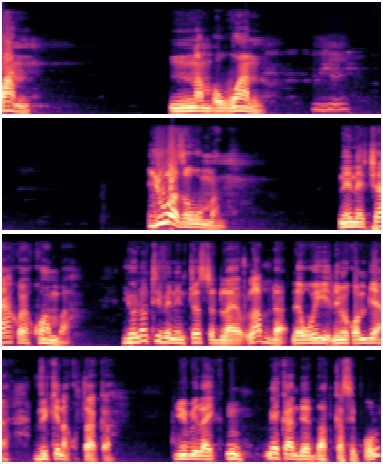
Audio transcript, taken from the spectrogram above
one, number one. Mm -hmm. you as a woman ni nature yako ya kwamba you're not even interested like, labda leo hii nimekwambia Viki nakutaka you be like mm, me can't date that kasipul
